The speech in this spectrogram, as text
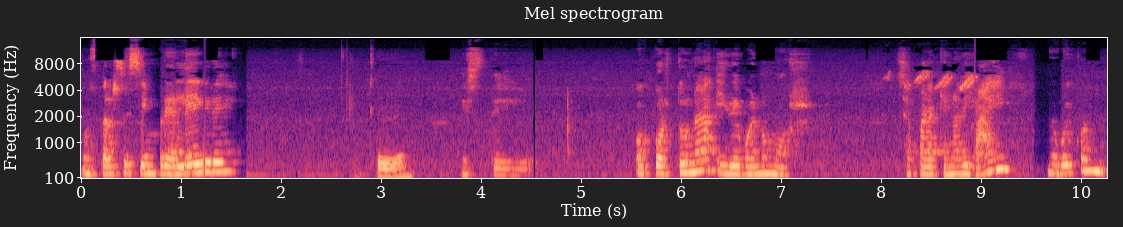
mostrarse siempre alegre, este, oportuna y de buen humor. O sea, para que no diga, ay, me voy con,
